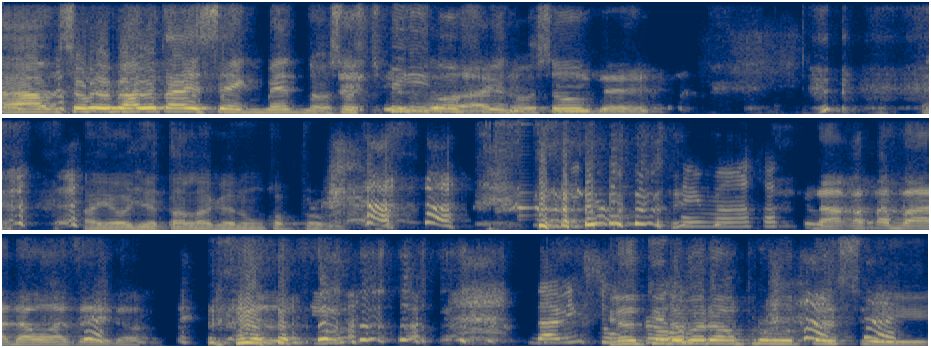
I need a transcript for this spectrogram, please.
Um, so may bago tayo segment, no? So speaking of, you know, so ayaw niya talaga nung kaprutas. Ay, mga kapro. Nakataba daw kasi, no? Daming Healthy sucrose. naman ang prutas eh.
